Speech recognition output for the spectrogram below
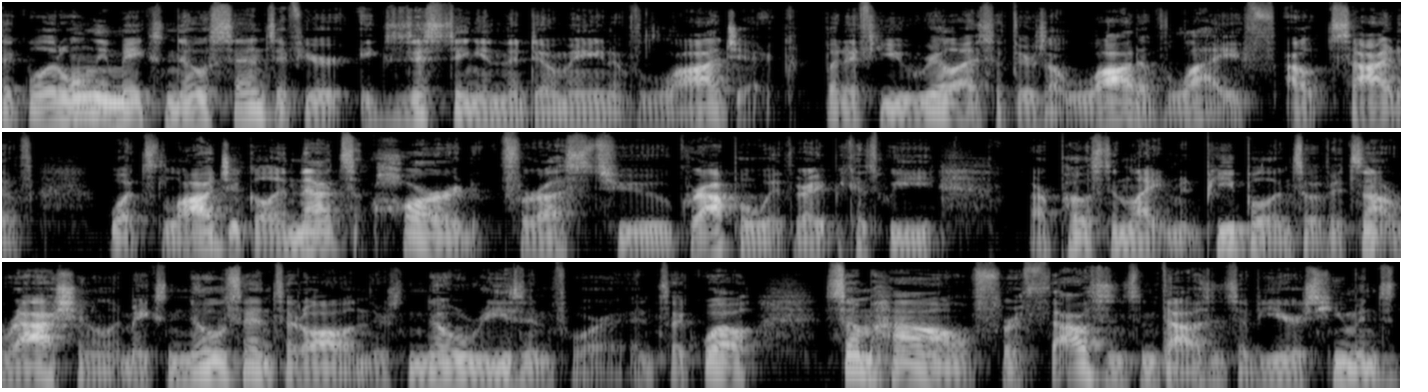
like, well, it only makes no sense if you're existing in the domain of logic. But if you realize that there's a lot of life outside of what's logical, and that's hard for us to grapple with, right? Because we are post enlightenment people. And so if it's not rational, it makes no sense at all and there's no reason for it. And it's like, well, somehow for thousands and thousands of years, humans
